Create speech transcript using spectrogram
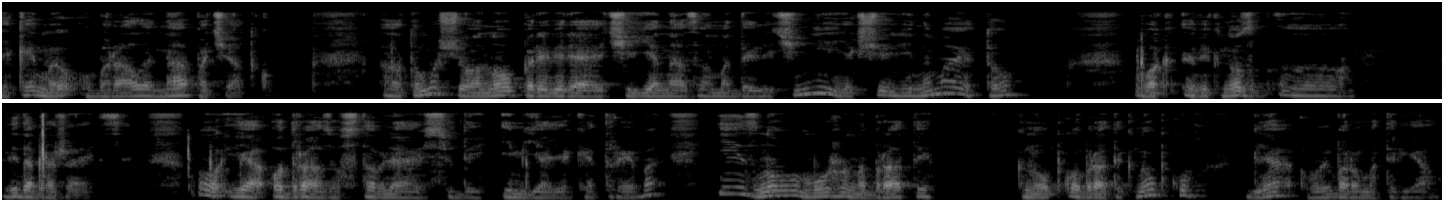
яке ми обирали на початку. Тому що воно перевіряє, чи є назва моделі чи ні. Якщо її немає, то вікно відображається. Ну, Я одразу вставляю сюди ім'я, яке треба, і знову можу набрати кнопку, обрати кнопку для вибору матеріалу.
